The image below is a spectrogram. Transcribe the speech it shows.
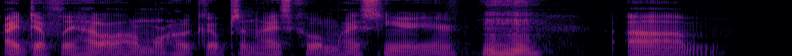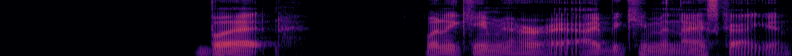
I definitely had a lot more hookups in high school in my senior year. Mm-hmm. Um, but when it came to her, I, I became the nice guy again.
